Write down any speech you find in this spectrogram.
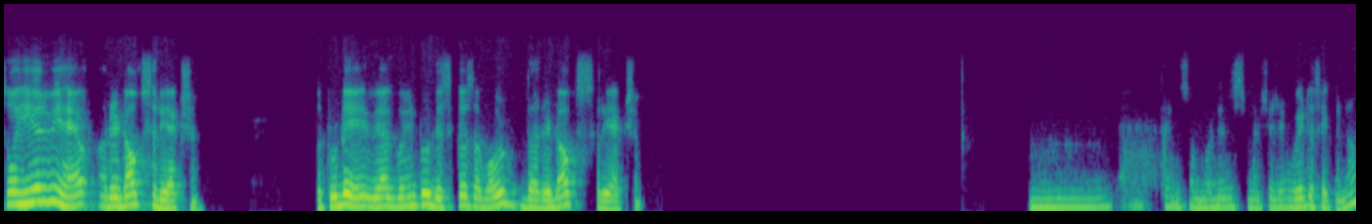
So here we have a redox reaction. So today we are going to discuss about the redox reaction. Hmm, I think somebody is messaging. Wait a second. Huh?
